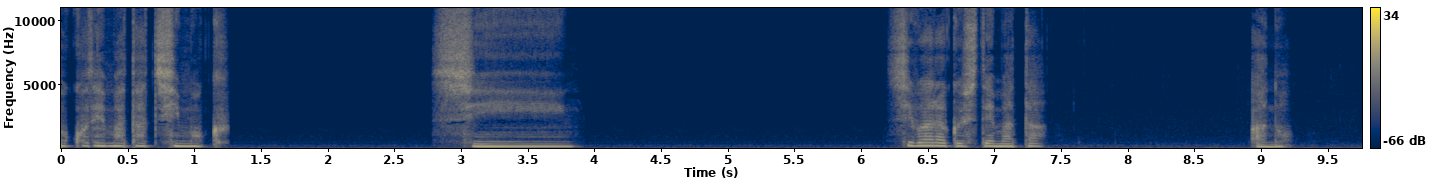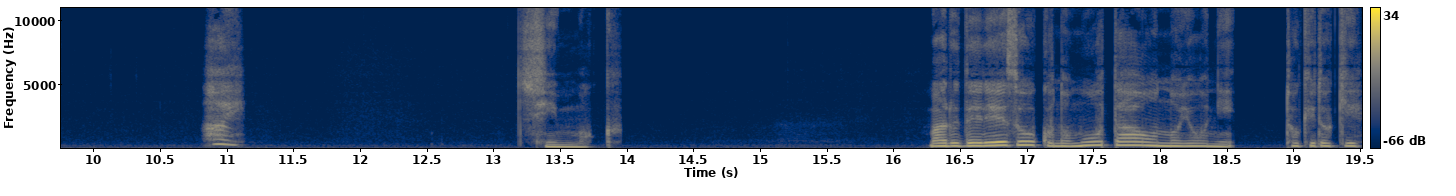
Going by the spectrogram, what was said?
そこでまた沈黙。シーン。しばらくしてまた、あの、はい。沈黙。まるで冷蔵庫のモーター音のように、時々、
